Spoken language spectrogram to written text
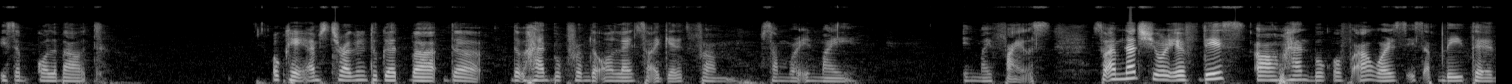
is all about. Okay, I'm struggling to get the, the the handbook from the online so I get it from somewhere in my in my files. So I'm not sure if this uh, handbook of ours is updated.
